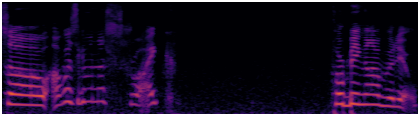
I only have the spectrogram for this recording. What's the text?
So I was given a strike for being on a video.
